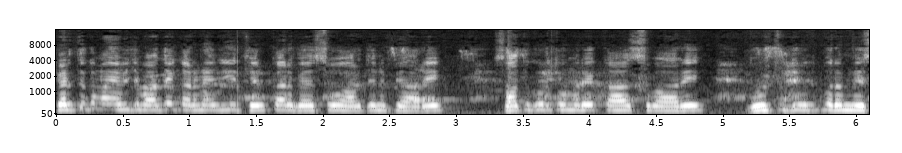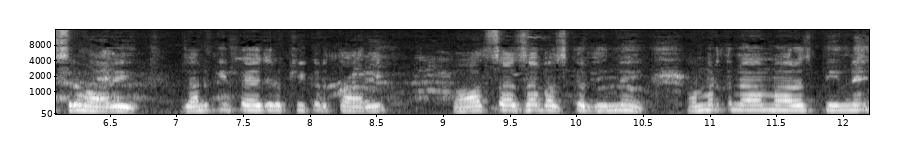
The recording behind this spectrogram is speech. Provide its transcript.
ਕਿਰਤ ਕਮਾਏ ਵਿੱਚ ਵਾਅਦੇ ਕਰਨੇ ਜੀ ਥਿਰ ਕਰ ਵੈਸੋ ਹਰ ਜਨ ਪਿਆਰੇ। ਸਤਿਗੁਰ ਤੁਮਰੇ ਕਾਜ ਸਵਾਰੇ, ਦੁਸ਼ਟ ਦੂਤ ਪਰਮੇਸ਼ਰ ਮਾਰੇ। ਜਨ ਕੀ ਪੈਜ ਰੱਖੀ ਕਰਤਾਰੇ। ਹਾਦਸਾ ਸਭ ਅਸਕਰ ਦੀਨੇ ਅੰਮ੍ਰਿਤ ਨਾਮ ਮਾਰਸ ਪੀਨੇ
